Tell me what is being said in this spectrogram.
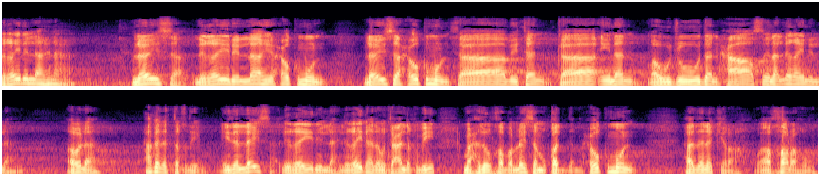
لغير الله نعم. ليس لغير الله حكم. ليس حكم ثابتا كائنا موجودا حاصلا لغير الله. أو لا؟ هكذا التقدير اذا ليس لغير الله. لغير هذا متعلق بمحذوف خبر ليس مقدم. حكم هذا نكرة وأخره.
